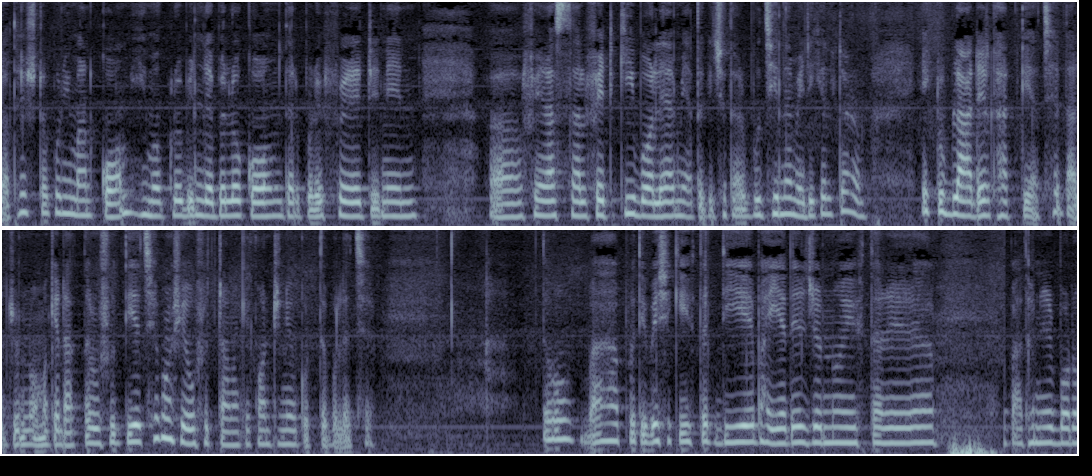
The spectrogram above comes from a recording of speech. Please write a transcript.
যথেষ্ট পরিমাণ কম। হিমোগ্লোবিন লেভেলও কম, তারপরে ফেরেটিনিন ফেরাস সালফেট কি বলে আমি এত কিছু তার বুঝি না মেডিকেল টার্ম একটু ব্লাডের ঘাটতি আছে, তার জন্য আমাকে ডাক্তার ওষুধ দিয়েছে এবং সেই ওষুধটা আমাকে কন্টিনিউ করতে বলেছে। তো প্রতিবেশীকে ইফতার দিয়ে ভাইয়াদের জন্য ইফতারের বাঁধনের বড়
